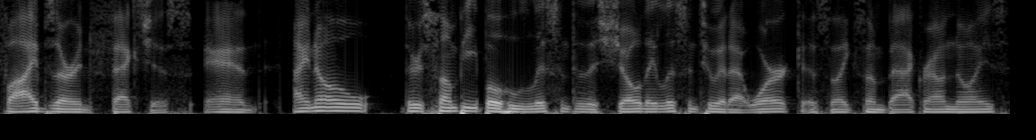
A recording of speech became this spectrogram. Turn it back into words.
Vibes are infectious. And I know there's some people who listen to the show, they listen to it at work as like some background noise.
